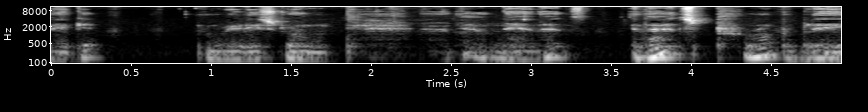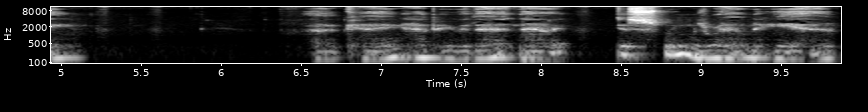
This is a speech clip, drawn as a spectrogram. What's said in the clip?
make it really strong. Down there, that's that's probably okay. Happy with that. Now it just swings around here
